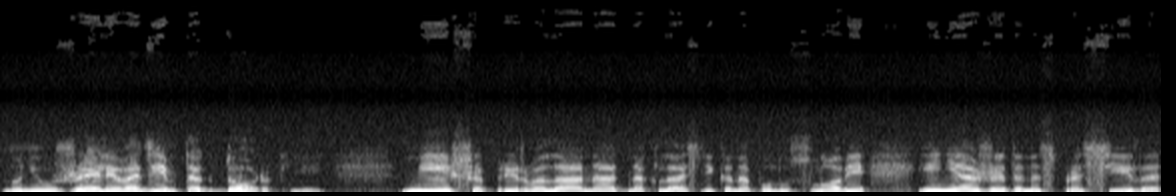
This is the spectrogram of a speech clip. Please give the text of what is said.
Ну неужели Вадим так дорог ей? Миша прервала она одноклассника на полуслове и неожиданно спросила,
